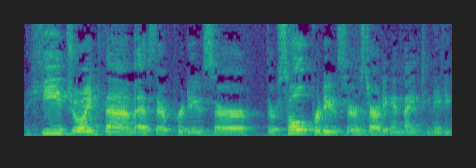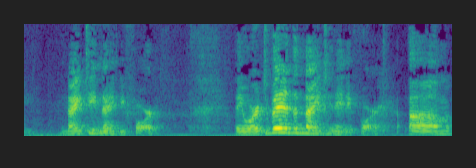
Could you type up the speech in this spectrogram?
he joined them as their producer, their sole producer, starting in 1980, 1994. They weren't in 1984. Um,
